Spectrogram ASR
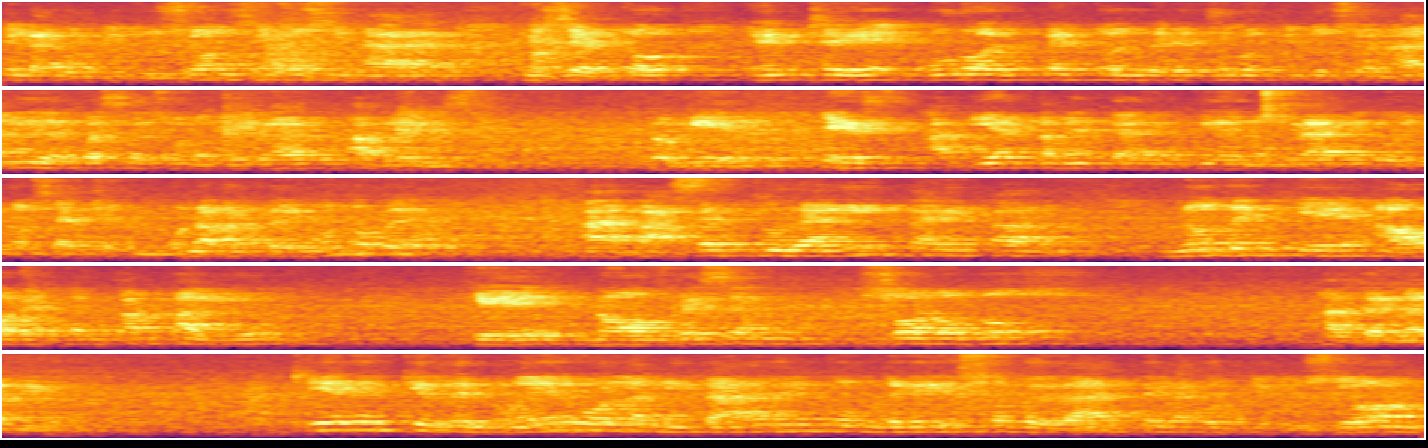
que la constitución se cocinara, ¿no es cierto?, entre puros expertos en derecho constitucional y después se sometiera a plebiscito. Lo que es abiertamente antidemocrático y no se ha hecho en ninguna parte del mundo, pero para ser pluralista noten que ahora están tan pálidos que nos ofrecen solo dos alternativas. ¿Quieren que de nuevo la mitad del Congreso redacte la Constitución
